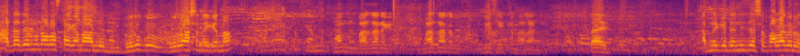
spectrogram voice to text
হাটের এমন অবস্থা কেন? গরু গরু আসে না কেন? বাজারে বাজারে বেশি একটা ভালো না তাই? আপনি কি এটা নিজস্ব পালা গরু?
